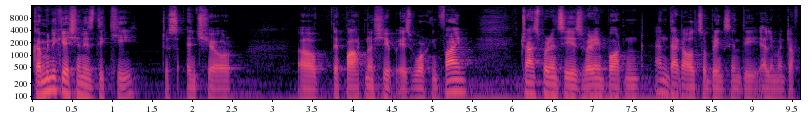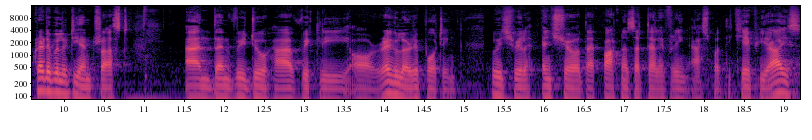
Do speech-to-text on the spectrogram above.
Communication is the key to ensure uh, the partnership is working fine transparency is very important and that also brings in the element of credibility and trust and then we do have weekly or regular reporting which will ensure that partners are delivering as per the KPIs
